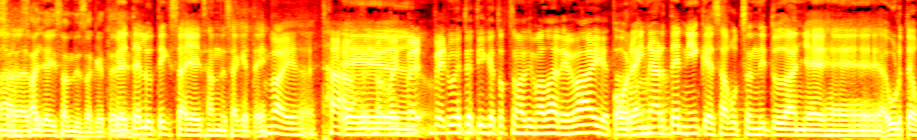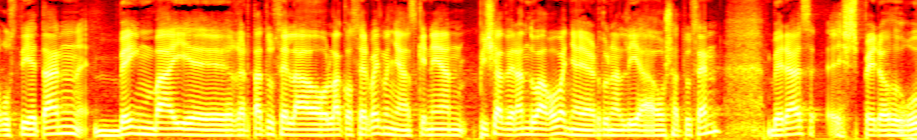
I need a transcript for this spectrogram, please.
Ba, za- zaila izan dezakete. betelutik zaila izan dezakete. Bai, eta Eh, norbait ber, beruetetik etortzen baldin bada ere bai. Eta, Orain arte nik ezagutzen ditudan e, urte guztietan, behin bai e, gertatu zela olako zerbait, baina azkenean pixat beranduago, baina erdunaldia osatu zen. Beraz, espero dugu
